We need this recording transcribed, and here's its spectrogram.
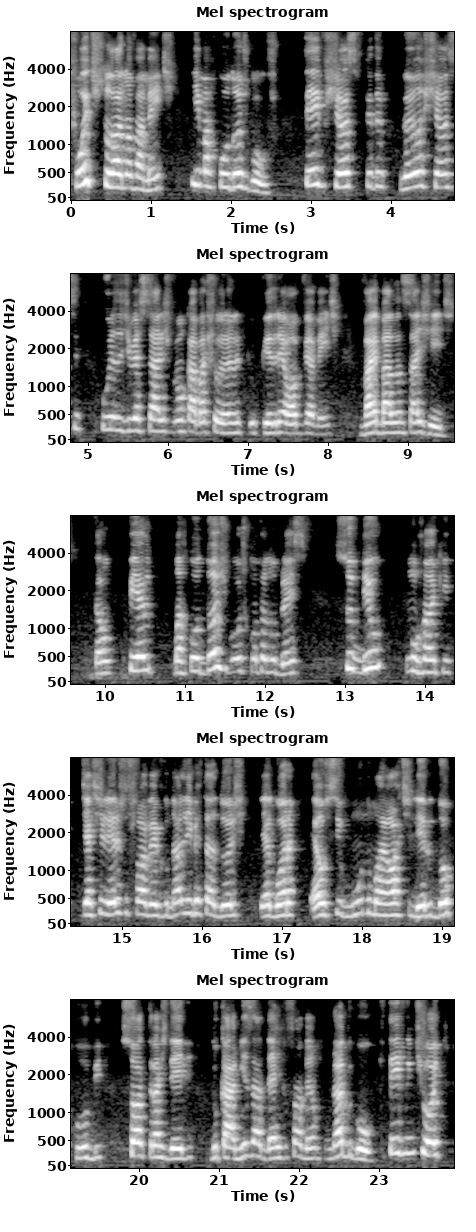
foi titular novamente e marcou dois gols. Teve chance, Pedro ganhou a chance, os adversários vão acabar chorando, porque o Pedro, é, obviamente, vai balançar as redes. Então, Pedro marcou dois gols contra o Nublense, subiu no ranking de artilheiros do Flamengo da Libertadores e agora é o segundo maior artilheiro do clube, só atrás dele, do camisa 10 do Flamengo, Gabigol, que tem 28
